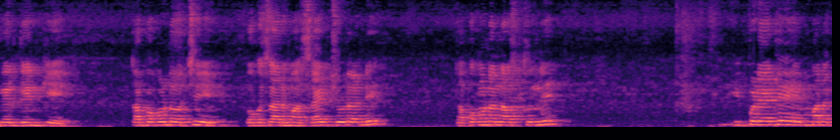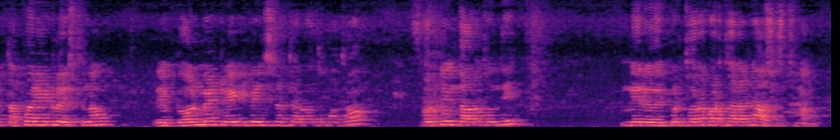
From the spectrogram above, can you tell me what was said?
మీరు దీనికి తప్పకుండా వచ్చి ఒకసారి మా సైట్ చూడండి. తప్పకుండా నచ్చుతుంది ఇప్పుడైతే మనకు తక్కువ రేట్లో ఇస్తున్నాం. రేపు గవర్నమెంట్ రేట్ పెంచిన తర్వాత మాత్రం ఫోర్టీన్ దాటుతుంది. మీరు ఇప్పుడు త్వరపడతారని ఆశిస్తున్నాను.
